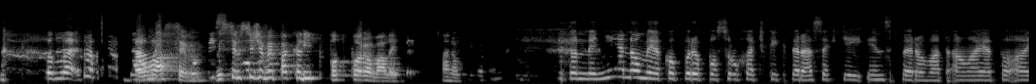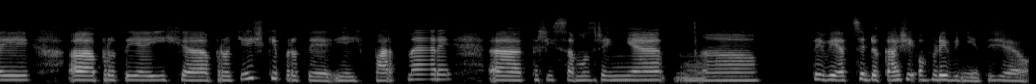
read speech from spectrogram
Tohle Souhlasím. Myslím si, že by pak líp podporovali. Ano. To není jenom jako pro posluchačky, které se chtějí inspirovat, ale je to i uh, pro ty jejich uh, protěžky, pro ty jejich partnery, uh, kteří samozřejmě ty věci dokáží ovlivnit, že jo,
